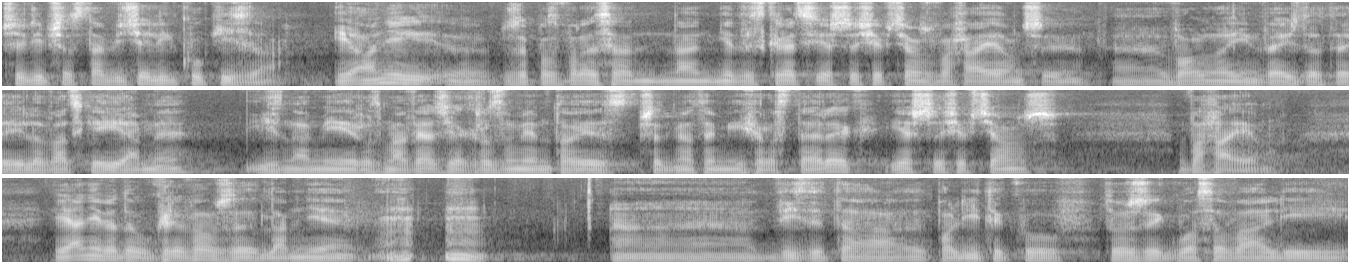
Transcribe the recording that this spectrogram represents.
czyli przedstawicieli Kukiza. I oni, e, że pozwolę sobie na niedyskrecję, jeszcze się wciąż wahają, czy e, wolno im wejść do tej lewackiej jamy i z nami rozmawiać. Jak rozumiem, to jest przedmiotem ich rozterek. Jeszcze się wciąż wahają. Ja nie będę ukrywał, że dla mnie e, wizyta polityków, którzy głosowali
